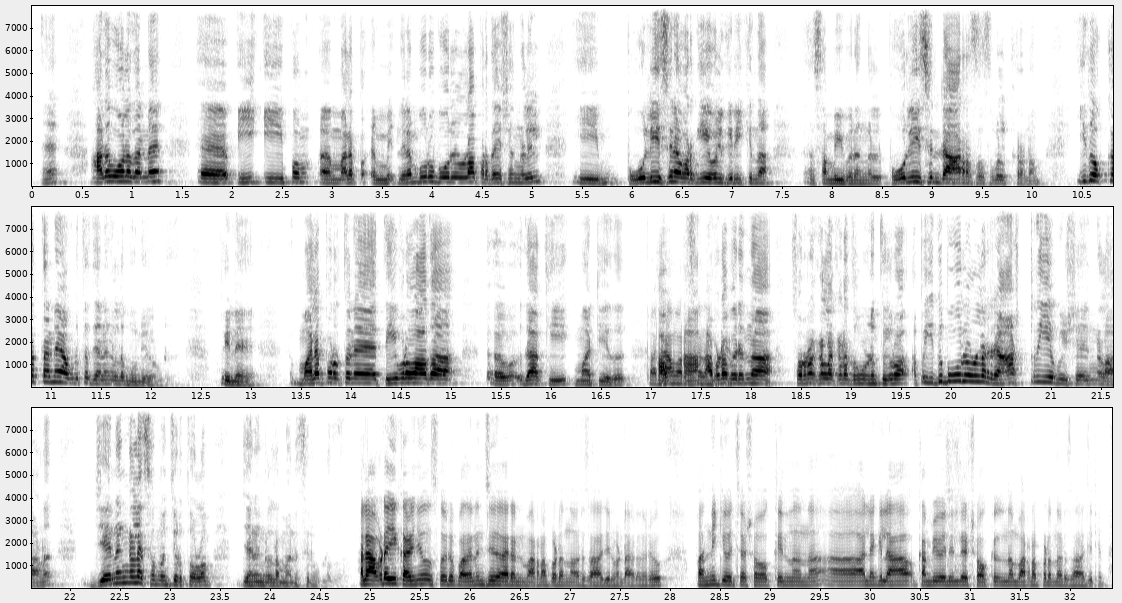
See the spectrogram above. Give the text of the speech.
അതുപോലെ തന്നെ ഈ ഈ ഇപ്പം മലപ്പ നിലമ്പൂർ പോലുള്ള പ്രദേശങ്ങളിൽ ഈ പോലീസിനെ വർഗീയവൽക്കരിക്കുന്ന സമീപനങ്ങൾ പോലീസിന്റെ ആർ എസ് എസ് വൽക്കരണം ഇതൊക്കെ തന്നെ അവിടുത്തെ ജനങ്ങളുടെ മുന്നിലുണ്ട്. പിന്നെ മലപ്പുറത്തിനെ തീവ്രവാദ ഇതാക്കി മാറ്റിയത് അവിടെ വരുന്ന സ്വർണക്കള്ളക്കടത്ത് മുഴുവൻ തീവ്ര അപ്പോൾ ഇതുപോലുള്ള രാഷ്ട്രീയ വിഷയങ്ങളാണ് ജനങ്ങളെ സംബന്ധിച്ചിടത്തോളം ജനങ്ങളുടെ മനസ്സിലുള്ളത്. അല്ല അവിടെ ഈ കഴിഞ്ഞ ദിവസം ഒരു പതിനഞ്ചുകാരൻ മരണപ്പെടുന്ന ഒരു സാഹചര്യം ഉണ്ടായിരുന്നു. ഒരു പന്നിക്ക് വെച്ച ഷോക്കിൽ നിന്ന് അല്ലെങ്കിൽ ആ കമ്പിവേലിന്റെ ഷോക്കിൽ നിന്ന് മരണപ്പെടുന്ന ഒരു സാഹചര്യം.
